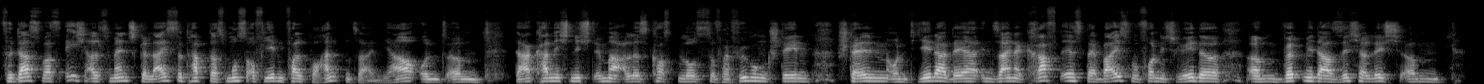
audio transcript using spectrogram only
für das, was ich als Mensch geleistet habe, das muss auf jeden Fall vorhanden sein, ja. Und ähm, da kann ich nicht immer alles kostenlos zur Verfügung stehen, stellen. Und jeder, der in seiner Kraft ist, der weiß, wovon ich rede, ähm, wird mir da sicherlich ähm, äh,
